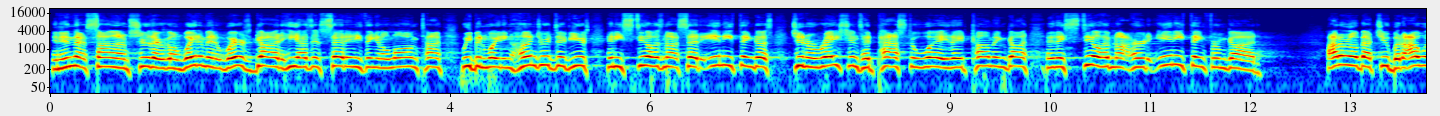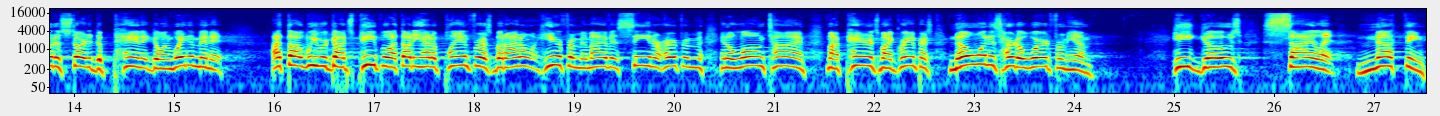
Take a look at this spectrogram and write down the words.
And in that silence, I'm sure they were going, wait a minute, where's God? He hasn't said anything in a long time. We've been waiting hundreds of years, and He still has not said anything to us. Generations had passed away, they'd come and gone, and they still have not heard anything from God. I don't know about you, but I would have started to panic, going, wait a minute. I thought we were God's people. I thought He had a plan for us, but I don't hear from Him. I haven't seen or heard from Him in a long time. My parents, my grandparents, no one has heard a word from Him. He goes silent, nothing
